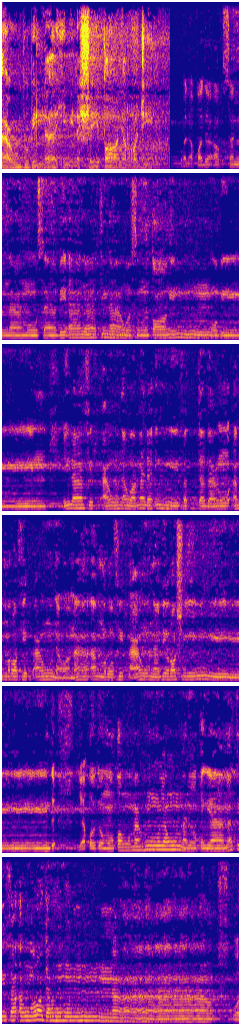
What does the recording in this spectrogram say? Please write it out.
أعوذ بالله من الشيطان الرجيم. ولقد أرسلنا موسى بآياتنا وسلطان مبين إلى فرعون وملئه فاتبعوا أمر فرعون وما أمر فرعون برشيد. يقدم قومه يوم القيامة فأوردهم النار.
